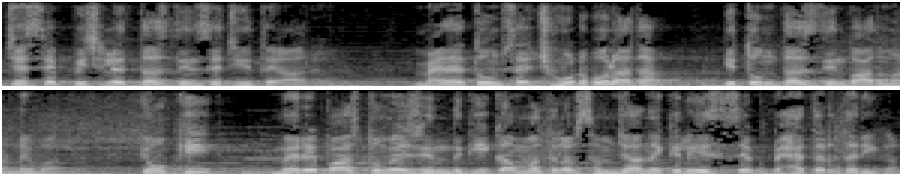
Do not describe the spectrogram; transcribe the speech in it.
जैसे पिछले दस दिन से जीते आ रहे हो। मैंने तुमसे झूठ बोला था कि तुम दस दिन बाद मरने वाले हो। क्योंकि मेरे पास तुम्हें ज़िंदगी का मतलब समझाने के लिए इससे बेहतर तरीका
